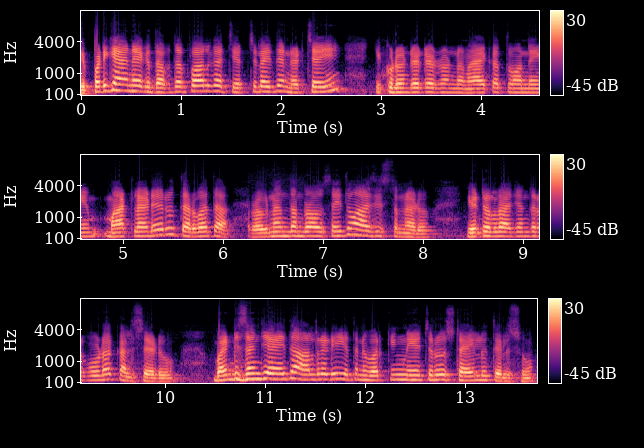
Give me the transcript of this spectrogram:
ఇప్పటికే అనేక దఫదఫాలుగా చర్చలు అయితే నడిచాయి. ఇక్కడ ఉండేటటువంటి నాయకత్వాన్ని మాట్లాడారు. తర్వాత రఘునందన్ రావు సైతం ఆశిస్తున్నాడు. ఈటల రాజేందర్ కూడా కలిశాడు. బండి సంజయ్ అయితే ఆల్రెడీ ఇతని వర్కింగ్ నేచరు స్టైలు తెలుసు.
